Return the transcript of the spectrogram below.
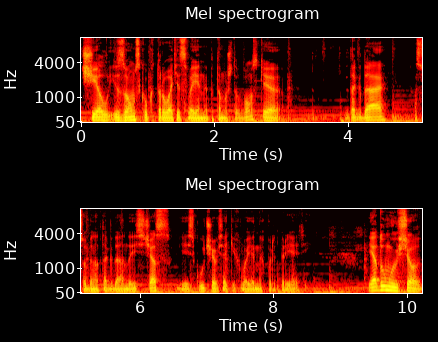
чел из Омска, у которого отец военный, потому что в Омске тогда, особенно тогда, да и сейчас, есть куча всяких военных предприятий. Я думаю, все.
